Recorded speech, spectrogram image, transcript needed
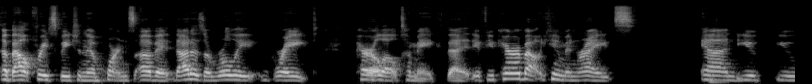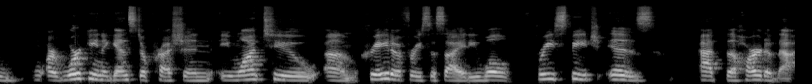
about free speech and the importance of it, that is a really great parallel to make. That if you care about human rights and you you are working against oppression, you want to um, create a free society. Well, free speech is at the heart of that,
